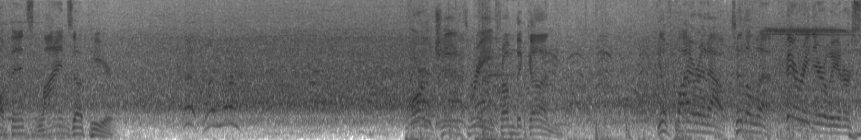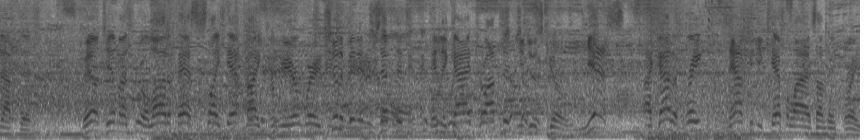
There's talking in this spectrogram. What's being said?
Offense lines up here. RG3 from the gun. He'll fire it out to the left. Very nearly intercepted. Well, Jim, I threw a lot of passes like that in my career where it should have been intercepted and the guy dropped it. You just go, yes, I got a break. Now can you capitalize on that break?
